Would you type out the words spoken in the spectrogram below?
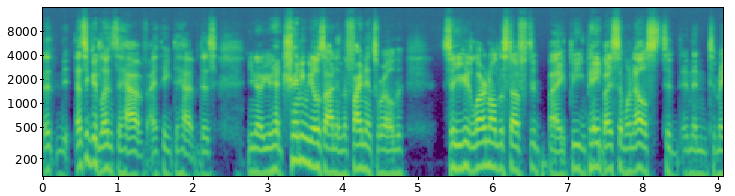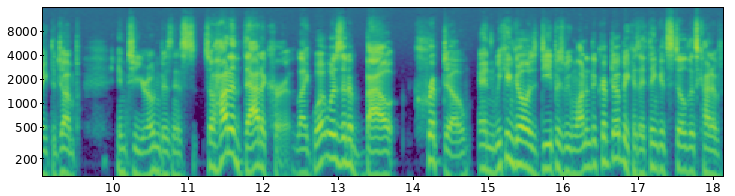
That, that's a good lens to have. I think to have this, you know, you had training wheels on in the finance world, so you could learn all the stuff to, by being paid by someone else to, and then to make the jump into your own business. So how did that occur? Like, what was it about crypto? And we can go as deep as we want into crypto because I think it's still this kind of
